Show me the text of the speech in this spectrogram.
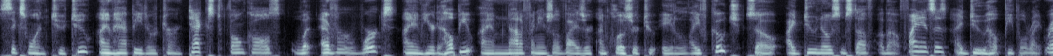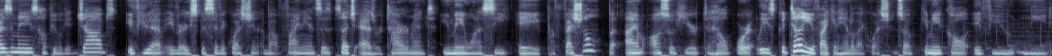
6122. I am happy to return text, phone calls, whatever works. I am here to help you. I am not a financial advisor. I'm closer to a life coach. So I do know some stuff about finances. I do help people write resumes, help people get jobs. If you have a very specific question about finances, such as retirement, you may want to see a professional, but I am also here to help, or at least could tell you if I can handle that question. So give me a call if you need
